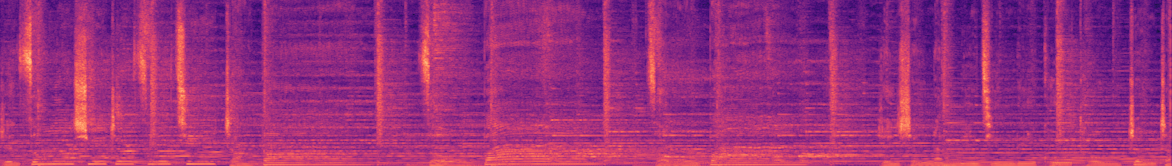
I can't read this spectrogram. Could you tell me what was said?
人总要学着自己长大。走吧，走吧，人生难免经历苦痛挣扎。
